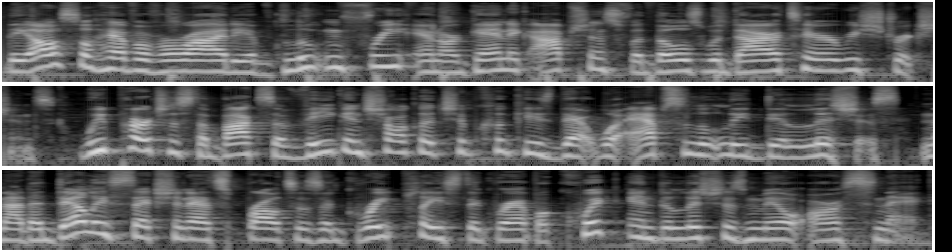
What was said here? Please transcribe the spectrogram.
They also have a variety of gluten free and organic options for those with dietary restrictions. We purchased a box of vegan chocolate chip cookies that were absolutely delicious. Now, the deli section at Sprouts is a great place to grab a quick and delicious meal or snack.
